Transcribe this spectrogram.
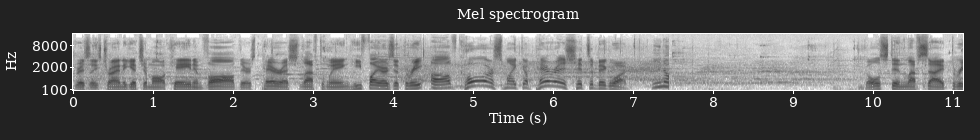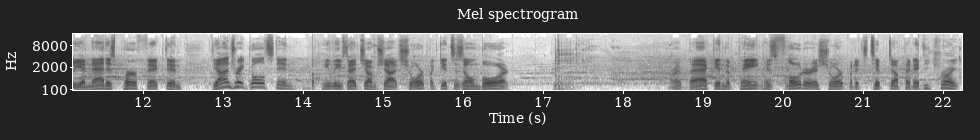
Grizzlies trying to get Jamal Cain involved. There's Parrish, left wing. He fires a three. Of course, Micah Parrish hits a big one. You know, Gholston left side three, and that is perfect. And DeAndre Gholston, he leaves that jump shot short, but gets his own board. Right back in the paint. His floater is short, but it's tipped up and in. Detroit.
